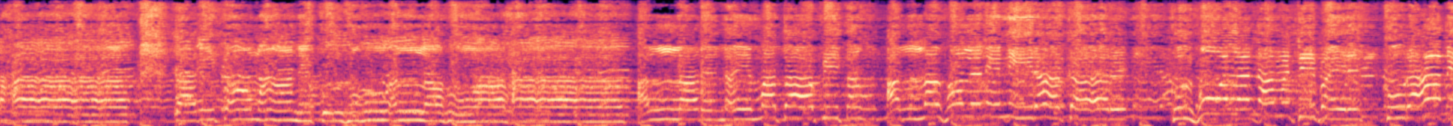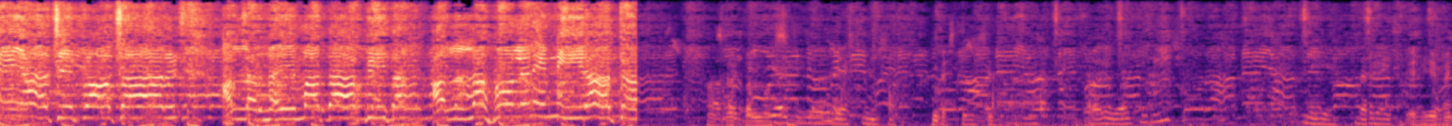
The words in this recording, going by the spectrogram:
আহাদ। তারি প্রমাণ কুলহু আল্লাহ আহাদ। আল্লাহর নাই মাতা পিতা, আল্লাহ হলেন নিরাকার। কুলহু আল্লাহ নামটি বাইরে, কোরআনে আছে প্রচার। আল্লাহর নাই মাতা পিতা, আল্লাহ হলেন নিরাকার। হজরতবাল মসজিদ डेस्टिनेशन destination। और वहाँ की रीच ये दरगाह से এই যে ভাই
